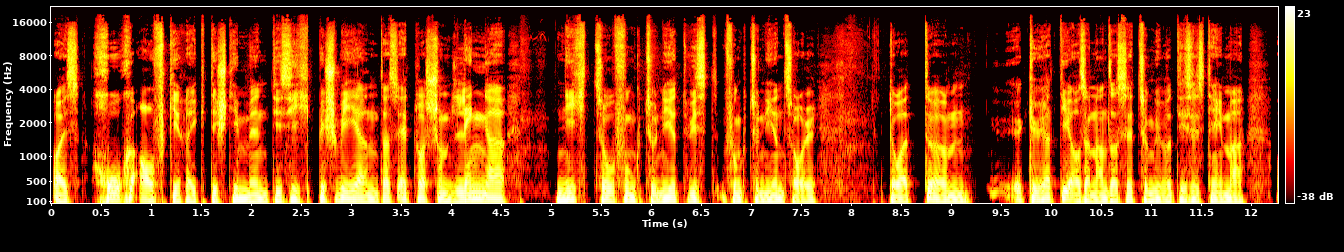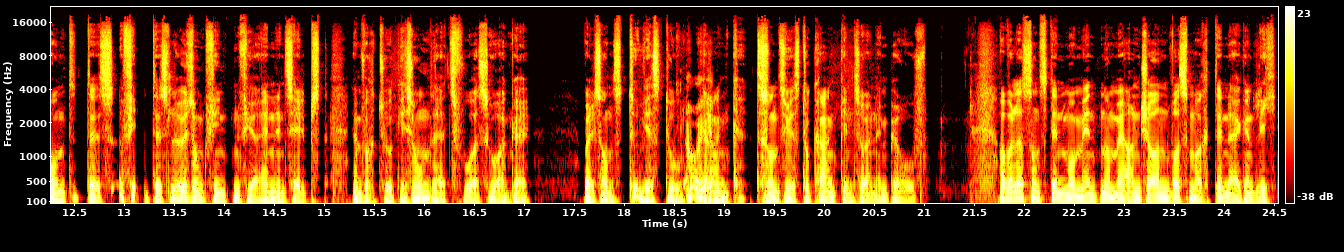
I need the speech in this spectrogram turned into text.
als hoch aufgeregte Stimmen, die sich beschweren, dass etwas schon länger nicht so funktioniert, wie es funktionieren soll. dort ähm, gehört die Auseinandersetzung über dieses Thema und das, das Lösung finden für einen selbst einfach zur Gesundheitsvorsorge, weil sonst wirst du oh, krank, ja. sonst wirst du krank in so einem Beruf. Aber lass uns den Moment nochmal anschauen, was macht denn eigentlich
